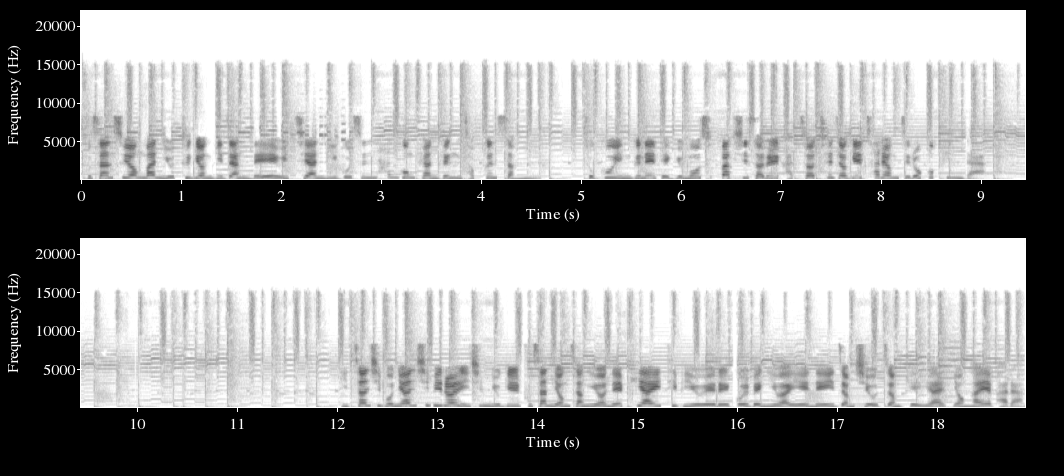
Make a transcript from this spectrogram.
부산 수영만 요트 경기장 내에 위치한 이곳은 항공편 등 접근성이 좋고 인근의 대규모 숙박시설을 갖춰 최적의 촬영지로 꼽힌다. 2015년 11월 26일 부산영상위원회 PITBUL의 꼴뱅이와 ENA.co.kr 영화의 바람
